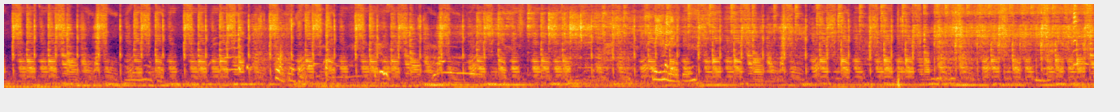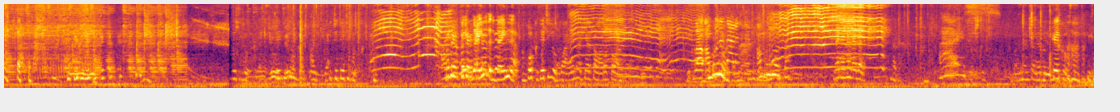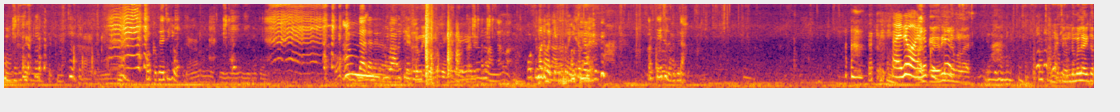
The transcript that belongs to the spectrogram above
ക്രീമല്ലേ കിട്ടിയത്? ജൈന് തരും ജൈന് തരും. ചേച്ചിക്ക് അമ്പുടിന് കൊടുത്താ കേക്കും ഓക്കെ ചേച്ചിക്ക് കൊടുക്ക്. ഇതാ, ഇതാ, ഇതാ, ഇതാ. ഈ വാ, വീട്ടിലേക്ക് ഇങ്ങോട്ട് വയ്ക്കാം, ഇങ്ങോട്ട് വയ്ക്കാം. അത് ചേച്ചി തരും, ഇതാ. അതിന് മോളെ ചുണ്ടുമലായിട്ടേ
